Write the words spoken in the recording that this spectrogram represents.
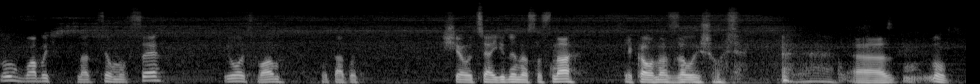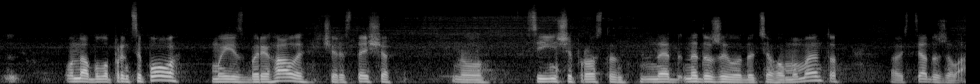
Ну, мабуть, на цьому все. І ось вам отак от ще оця єдина сосна, яка у нас залишилась. Е, ну, вона була принципова, ми її зберігали через те, що ну, всі інші просто не, не дожили до цього моменту. Ось ця дожила.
